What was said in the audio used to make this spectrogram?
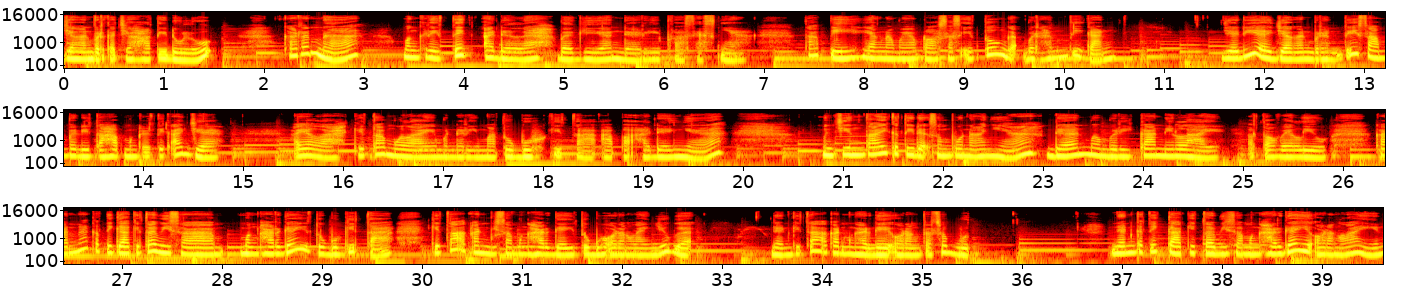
jangan berkecil hati dulu, karena mengkritik adalah bagian dari prosesnya. Tapi yang namanya proses itu nggak berhenti kan? Jadi ya jangan berhenti sampai di tahap mengkritik aja. Ayolah kita mulai menerima tubuh kita apa adanya, mencintai ketidaksempurnaannya, dan memberikan nilai atau value. Karena ketika kita bisa menghargai tubuh kita, kita akan bisa menghargai tubuh orang lain juga. Dan kita akan menghargai orang tersebut. Dan ketika kita bisa menghargai orang lain,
